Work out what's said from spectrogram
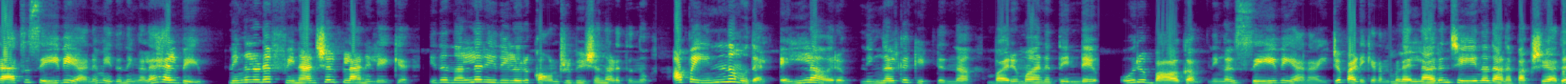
ടാക്സ് സേവ് ചെയ്യാനും ഇത് നിങ്ങളെ ഹെൽപ്പ് ചെയ്യും. നിങ്ങളുടെ ഫിനാൻഷ്യൽ പ്ലാനിലേക്ക് ഇത് നല്ല രീതിയിൽ ഒരു കോൺട്രിബ്യൂഷൻ നടത്തുന്നു. അപ്പൊ ഇന്ന് മുതൽ എല്ലാവരും നിങ്ങൾക്ക് കിട്ടുന്ന വരുമാനത്തിന്റെ ഒരു ഭാഗം നിങ്ങൾ സേവ് ചെയ്യാനായിട്ട് പഠിക്കണം. നമ്മൾ എല്ലാവരും ചെയ്യുന്നതാണ്. പക്ഷേ അത്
